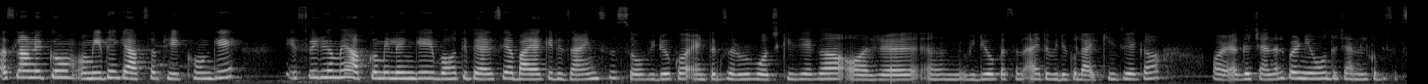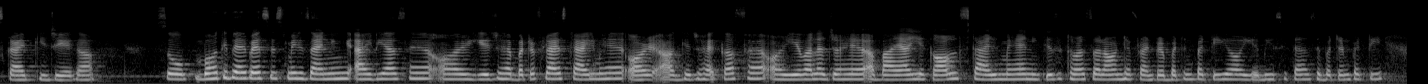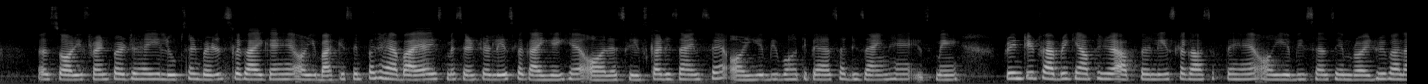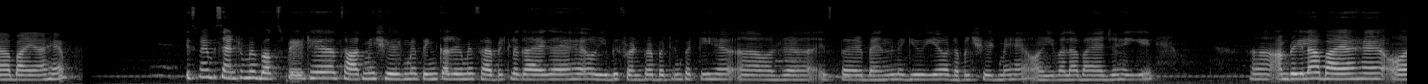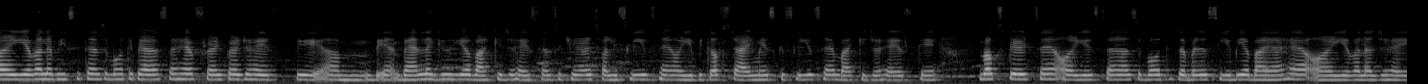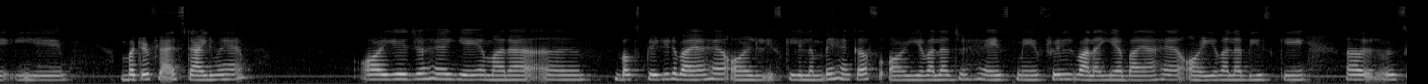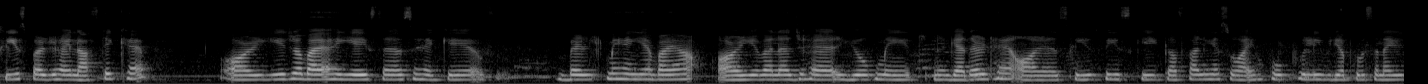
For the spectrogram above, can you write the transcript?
अस्सलाम वालेकुम उम्मीद है कि आप सब ठीक होंगे। इस वीडियो में आपको मिलेंगे बहुत ही प्यारे से अबाया के डिज़ाइंस। सो वीडियो को एंड तक ज़रूर वॉच कीजिएगा और वीडियो पसंद आए तो वीडियो को लाइक कीजिएगा और अगर चैनल पर न्यू हो तो चैनल को भी सब्सक्राइब कीजिएगा। सो बहुत ही प्यारे प्यारे से इसमें डिज़ाइनिंग आइडियाज़ हैं और ये जो है बटरफ्लाई स्टाइल में है और आगे जो है कफ है और ये वाला जो है अबाया, ये कॉल स्टाइल में है। नीचे से थोड़ा सा राउंड है, फ्रंट पर बटन पट्टी है और ये भी इसी तरह से बटन पट्टी। सॉरी फ्रंट पर जो है ये लूप्स एंड बेल्ट लगाए गए हैं और ये बाकी सिंपल है। अब आया इसमें सेंट्रल लेस लगाई गई है और स्लीव्स का डिज़ाइन है और ये भी बहुत ही प्यारा सा डिज़ाइन है। इसमें प्रिंटेड फैब्रिक या फिर आप लेस लगा सकते हैं और ये भी तरह से एम्ब्रॉयडरी वाला अब आया है। इसमें भी सेंटर में बॉक्स प्लेट है, साथ में शेड में पिंक कलर में फैब्रिक लगाया गया है और ये भी फ्रंट पर बटन पट्टी है और इस पर बैन लगी हुई है और डबल शेड में है और ये वाला बाया जो है ये अम्ब्रेला आया है और ये वाला भी इसी तरह से बहुत ही प्यारा सा है। फ्रंट पर जो है इस पर बैन लगी हुई है बाकी जो है इस तरह से चुनर्स वाली स्लीव्स हैं और ये भी कफ स्टाइल में इसकी स्लीव्स हैं। बाकी जो है इसके बॉक्स प्लेट्स हैं और ये इस तरह से बहुत ही ज़बरदस्त ये भी अब आया है और ये वाला जो है ये बटरफ्लाई स्टाइल में है। और ये जो है ये हमारा बॉक्स प्लेटेड अबाया है और इसके लंबे हैं कफ और ये वाला जो है इसमें फ्रिल वाला ये अबाया है और ये वाला भी इसके स्लीव्स पर जो है इलास्टिक है। और ये जो अबाया है ये इस तरह से है कि बेल्ट में है ये अबाया और ये वाला जो है योग में गैदर्ड है और स्लीव्स भी इसकी कफ वाली है। सो आई होपफुली वीडियो आपको पसंद आएगी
